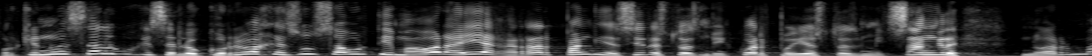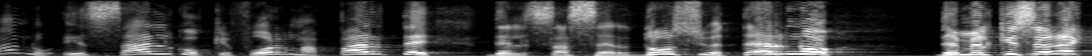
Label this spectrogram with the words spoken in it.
Porque no es algo que se le ocurrió a Jesús a última hora ahí agarrar pan y decir esto es mi cuerpo y esto es mi sangre. No, hermano, es algo que forma parte del sacerdocio eterno de Melquisedec.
